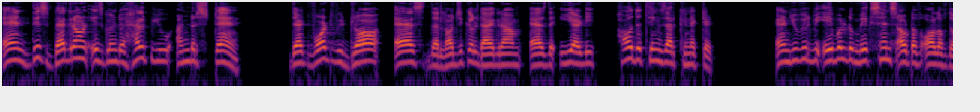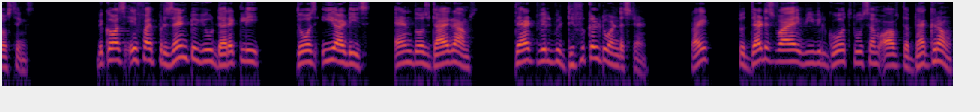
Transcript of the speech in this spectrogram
And this background is going to help you understand that what we draw as the logical diagram, as the ERD, how the things are connected. And you will be able to make sense out of all of those things. Because if I present to you directly those ERDs and those diagrams, that will be difficult to understand, right? So that is why we will go through some of the background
